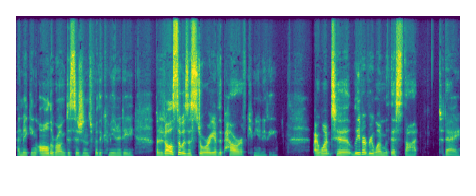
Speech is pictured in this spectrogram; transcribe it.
and making all the wrong decisions for the community. But it also is a story of the power of community. I want to leave everyone with this thought today.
